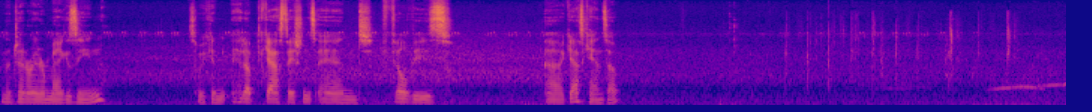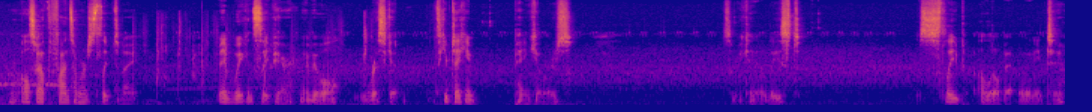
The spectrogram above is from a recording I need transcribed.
in the generator magazine so we can hit up the gas stations and fill these uh, gas cans up. We also have to find somewhere to sleep tonight. Maybe we can sleep here. Maybe we'll risk it. Let's keep taking painkillers. So we can at least sleep a little bit when we need to.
